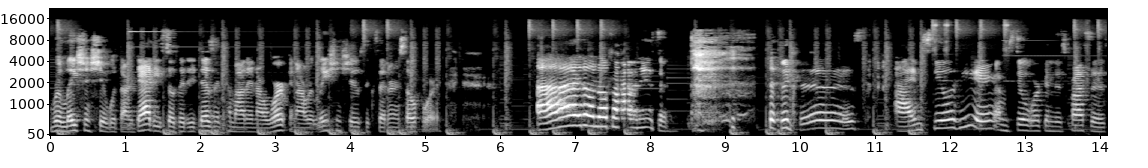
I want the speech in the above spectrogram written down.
relationship with our daddy so that it doesn't come out in our work and our relationships, etc. and so forth? I don't know if I have an answer. because I'm still here. I'm still working this process.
